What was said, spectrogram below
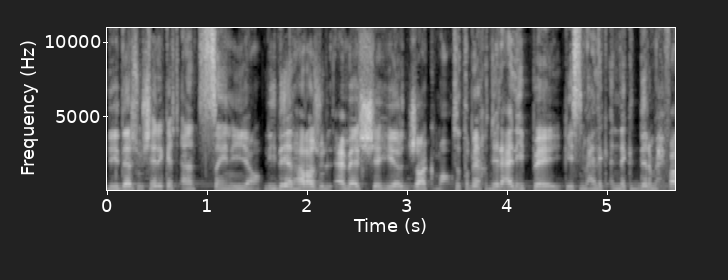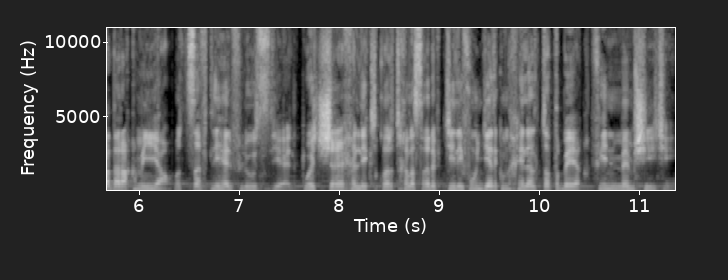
اللي دارته شركة Ant الصينية اللي دايرها رجل الأعمال الشهير جاك ما التطبيق ديال Alipay. كيسمح لك أنك دير محفظة رقمية وتصيفط ليها الفلوس ديالك. وهذا الشيء غيخليك تقدر تخلص غير بالتليفون ديالك من خلال التطبيق فين ما مشيتي.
